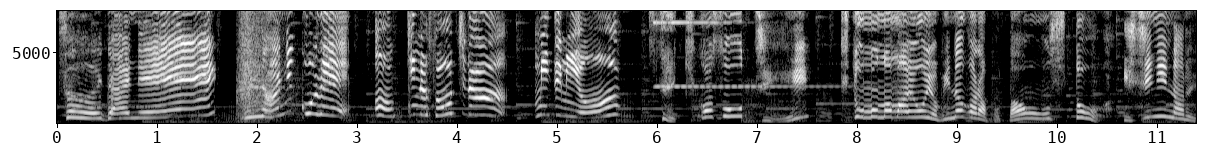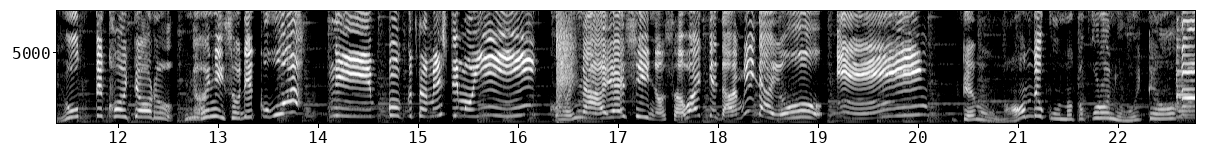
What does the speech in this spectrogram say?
そうだね。何これ。大きな装置だ。見てみよう。石化装置？人の名前を呼びながらボタンを押すと石になるよって書いてある。何それ怖っんな怪しいの触っちゃダメだよ。えー、でもなんでこんなところに置いてある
